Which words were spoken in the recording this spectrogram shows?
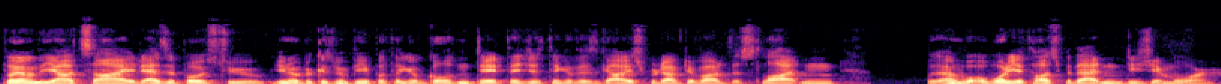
play on the outside as opposed to, you know, because when people think of Golden Tate, they just think of this guy who's productive out of the slot, and and what are your thoughts for that and DJ Moore?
